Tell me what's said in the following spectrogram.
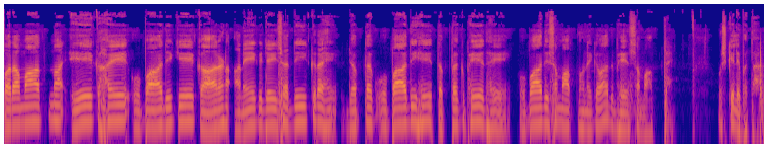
परमात्मा एक है, उपाधि के कारण अनेक जैसा दिख रहे। जब तक उपाधि है, तब तक भेद है। उपाधि समाप्त होने के बाद भेद समाप्त है। उसके लिए बता।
